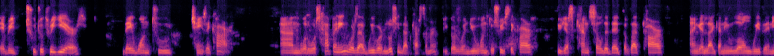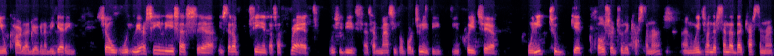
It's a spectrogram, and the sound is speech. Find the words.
every two to three years they want to change the car. And what was happening was that we were losing that customer because when you want to switch the car you just cancel the debt of that car and get like a new loan with a new car that you're going to be getting. So we, we are seeing this as uh, instead of seeing it as a threat we see this as a massive opportunity in which uh, we need to get closer to the customer and we need to understand that that customer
